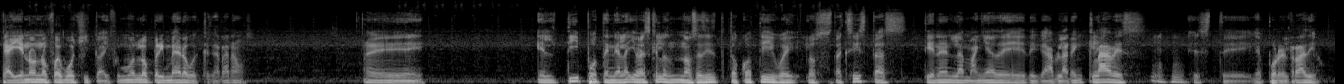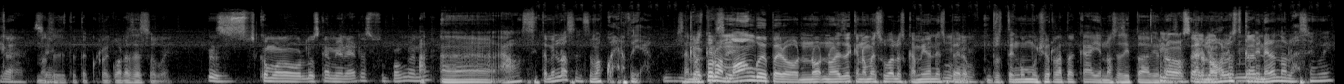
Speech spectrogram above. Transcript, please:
que ahí no, no fue bochito, ahí fuimos lo primero, güey, que agarráramos. Eh, el tipo tenía la. Ya ves que los- no sé si te tocó a ti, güey. Los taxistas tienen la maña de, de hablar en claves este, por el radio. Ah, no sí. sé si te, te recuerdas eso, güey. Pues como los camioneros, supongo, ¿no? Ah, ah, sí, también lo hacen, no me acuerdo ya. O sea, no es por mamón, güey, pero no, no es de que no me suba a los camiones, pero pues tengo mucho rato acá y no sé si todavía lo No, hacen. o sea, pero no, los me- camioneros no lo hacen, güey.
